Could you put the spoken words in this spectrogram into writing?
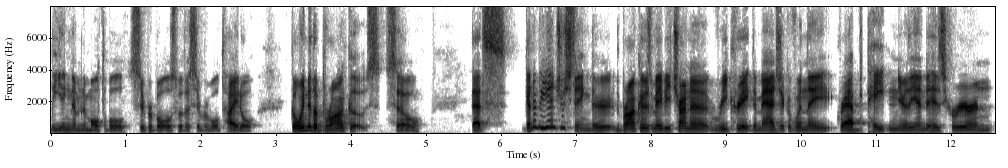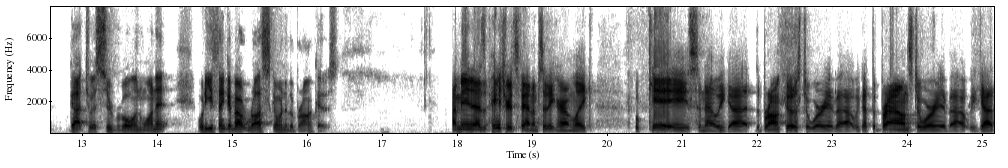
leading them to multiple Super Bowls with a Super Bowl title, going to the Broncos. So that's going to be interesting. They're, the Broncos maybe trying to recreate the magic of when they grabbed Peyton near the end of his career and got to a Super Bowl and won it. What do you think about Russ going to the Broncos? I mean, as a Patriots fan, I'm sitting here. I'm like, okay, so now we got the Broncos to worry about. We got the Browns to worry about. We got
